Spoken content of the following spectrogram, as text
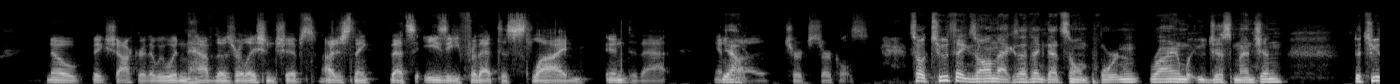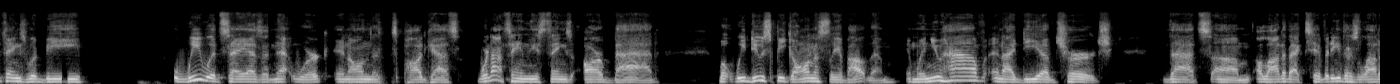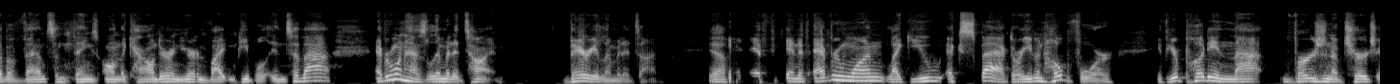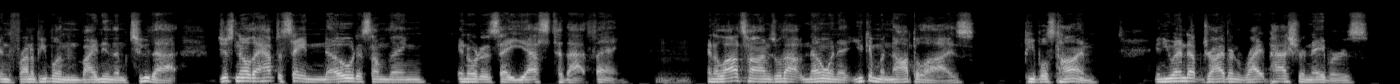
no big shocker that we wouldn't have those relationships. I just think that's easy for that to slide into that in Yeah. a lot of church circles. So, two things on that because I think that's so important, Ryan, what you just mentioned. The two things would be we would say as a network and on this podcast, we're not saying these things are bad, but we do speak honestly about them. And when you have an idea of church that's um, a lot of activity, there's a lot of events and things on the calendar, and you're inviting people into that, everyone has limited time, very limited time. Yeah. And if and if everyone like you expect or even hope for, if you're putting that version of church in front of people and inviting them to that, just know they have to say no to something in order to say yes to that thing. Mhm. And a lot of times, without knowing it, you can monopolize people's time. And you end up driving right past your neighbors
